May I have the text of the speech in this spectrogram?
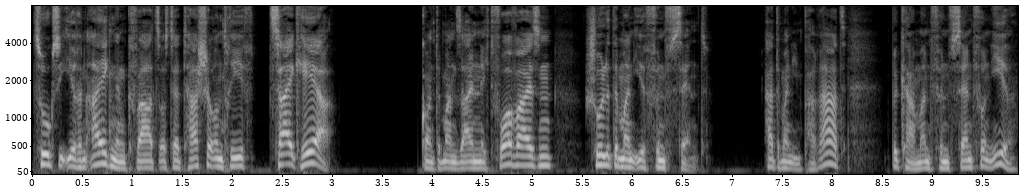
zog sie ihren eigenen Quarz aus der Tasche und rief Zeig her! Konnte man seinen nicht vorweisen, schuldete man ihr fünf Cent. Hatte man ihn parat, bekam man fünf Cent von ihr.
